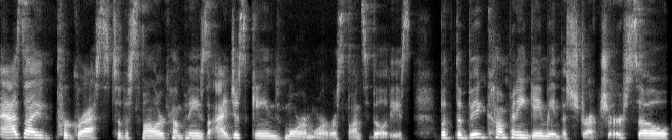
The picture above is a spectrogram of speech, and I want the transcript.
as I progressed to the smaller companies, I just gained more and more responsibilities. But the big company gave me the structure. So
